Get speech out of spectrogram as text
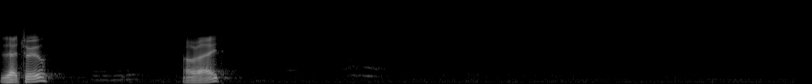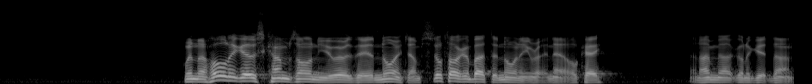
Is that true? Mm-hmm. All right. When the Holy Ghost comes on you, or the anointing, I'm still talking about the anointing right now, okay? And I'm not going to get done.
